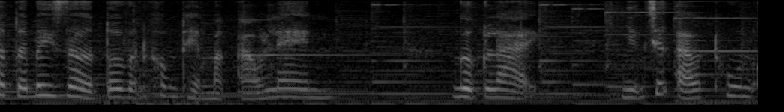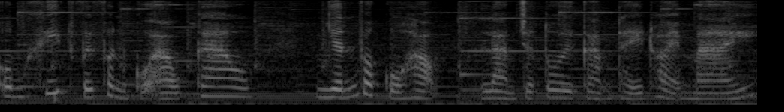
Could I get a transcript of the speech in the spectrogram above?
cho tới bây giờ tôi vẫn không thể mặc áo len. Ngược lại, những chiếc áo thun ôm khít với phần cổ áo cao nhấn vào cổ họng làm cho tôi cảm thấy thoải mái.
